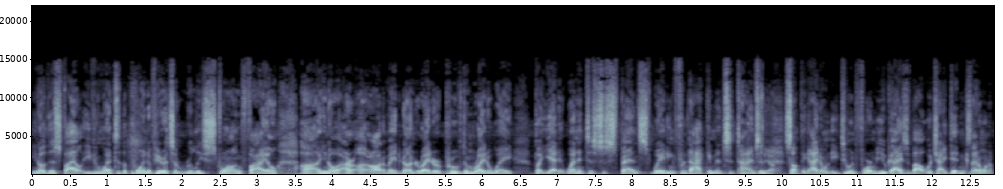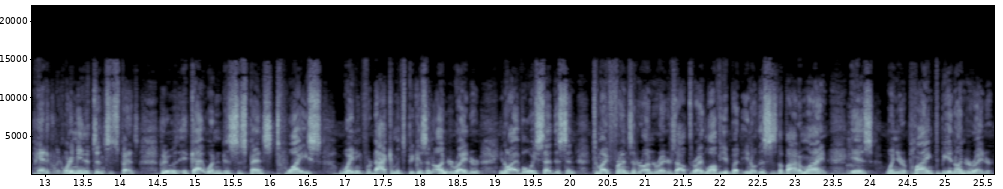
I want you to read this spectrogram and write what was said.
you know this file even went to the point of here it's a really strong file. Uh, you know our, our, automated underwriter approved them right away but yet it went into suspense waiting for mm-hmm. documents at times. And yeah. something i don't need to inform you guys about which i didn't because i don't want to panic like what do you mean it's in suspense? But it was it got went into suspense twice waiting for documents because an underwriter you know i've always said this and to my friends that are underwriters out there, I love you, but you know, this is the bottom line is when you're applying to be an underwriter,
